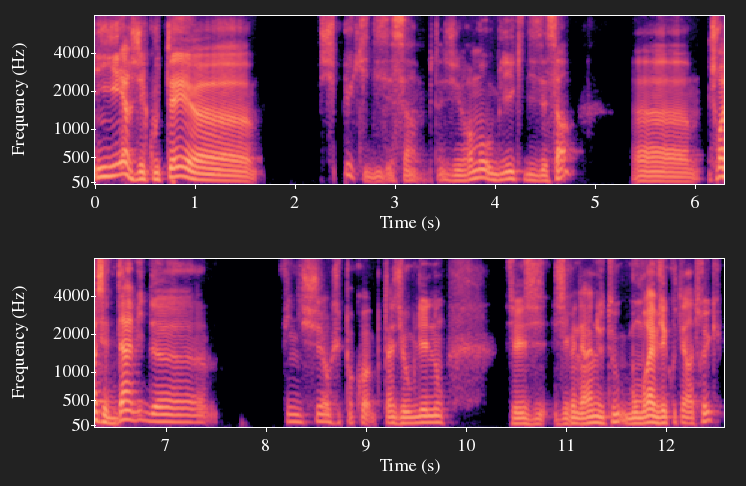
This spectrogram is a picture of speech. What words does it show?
hier, j'écoutais, je ne sais plus qui disait ça, j'ai vraiment oublié qui disait ça. je crois que c'est David Fincher, je ne sais pas quoi, j'ai oublié le nom. J'y connais rien du tout. Bon, bref, j'écoutais un truc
